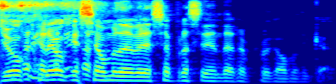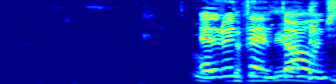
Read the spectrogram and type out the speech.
yo creo que ese hombre debería ser presidente de la República Dominicana. Uf, Él lo intentó un Yo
